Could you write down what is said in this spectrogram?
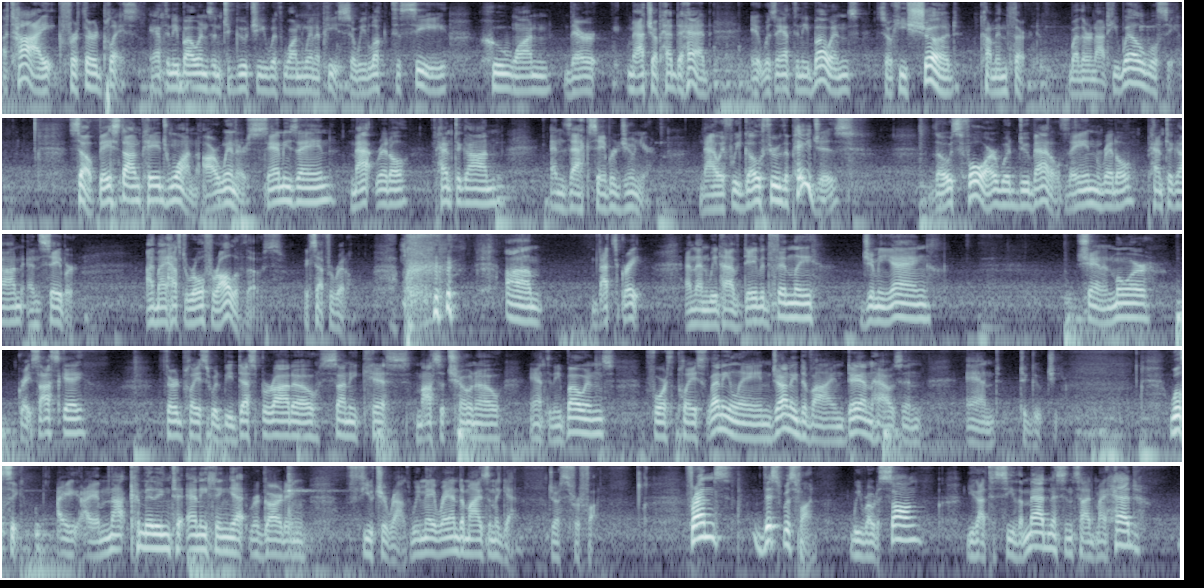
a tie for third place. Anthony Bowens and Taguchi with one win apiece. So we look to see who won their matchup head to head. It was Anthony Bowens, so he should come in third. Whether or not he will, we'll see. So, based on page one, our winners Sami Zayn, Matt Riddle, Pentagon, and Zack Sabre Jr. Now, if we go through the pages, those four would do battle Zayn, Riddle, Pentagon, and Sabre. I might have to roll for all of those, except for Riddle. um, that's great. And then we'd have David Finlay, Jimmy Yang, Shannon Moore, Great Sasuke. Third place would be Desperado, Sonny Kiss, Masa Chono, Anthony Bowens. Fourth place, Lenny Lane, Johnny Devine, Danhausen, and Taguchi. We'll see. I, I am not committing to anything yet regarding future rounds. We may randomize them again, just for fun. Friends, this was fun. We wrote a song. You got to see the madness inside my head.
